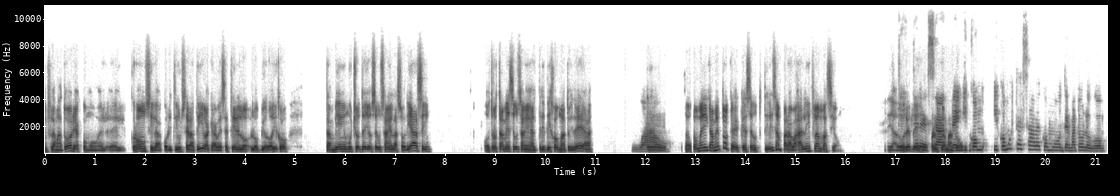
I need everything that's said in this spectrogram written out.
inflamatorias como el, el, Crohn's y la colitis ulcerativa, que a veces tienen los biológicos, también en muchos de ellos se usan en la psoriasis, otros también se usan en artritis reumatoidea. Wow. son, son, medicamentos que, que se utilizan para bajar la inflamación. interesante. ¿Y cómo, ¿Y cómo usted sabe como dermatólogo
